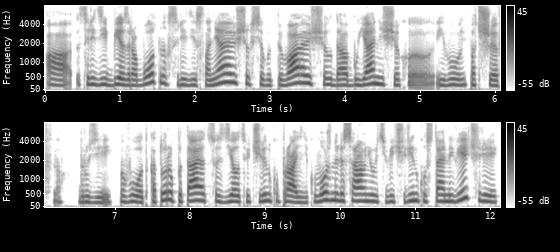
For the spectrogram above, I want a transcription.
а среди безработных, среди слоняющихся, выпивающих, да, буянищих э, его подшефных друзей, вот, которые пытаются сделать вечеринку праздник. Можно ли сравнивать вечеринку с тайной вечерей?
